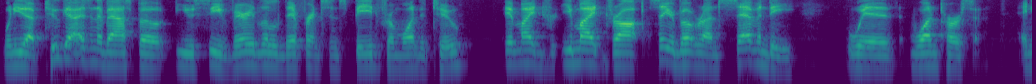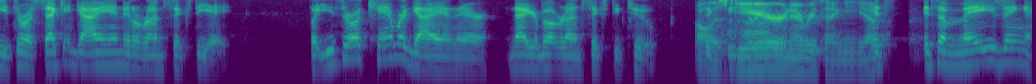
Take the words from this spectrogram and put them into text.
when you have two guys in a bass boat, you see very little difference in speed from one to two. It might you might drop, say your boat runs 70 with one person, and you throw a second guy in, it'll run 68. But you throw a camera guy in there, now your boat runs 62 All his gear and everything. Yep. it's it's amazing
